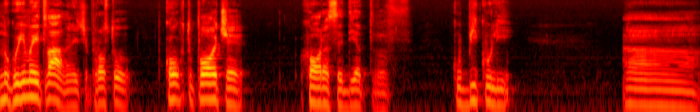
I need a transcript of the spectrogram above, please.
но го има и това, нали, че просто колкото повече хора седят в кубикули а,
